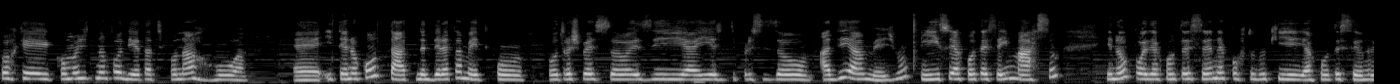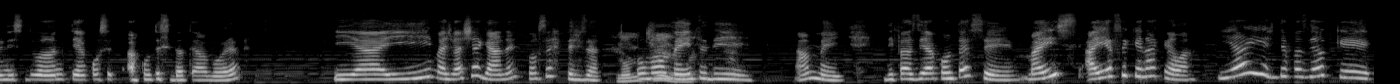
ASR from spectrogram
porque como a gente não podia estar, tá, tipo, na rua, é, e tendo contato né, diretamente com outras pessoas e aí a gente precisou adiar mesmo. E isso ia acontecer em março e não pôde acontecer, né, por tudo que aconteceu no início do ano, tem acontecido até agora. E aí, mas vai chegar, né? Com certeza. O momento Jesus. de Amém. De fazer acontecer. Mas aí eu fiquei naquela. E aí, a gente ia fazer o quê?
